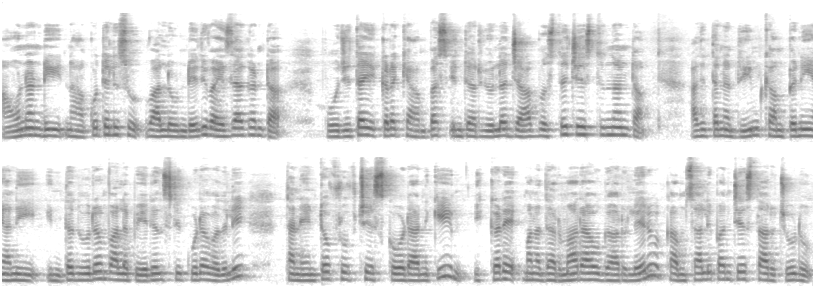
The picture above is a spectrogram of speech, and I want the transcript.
అవునండి నాకు తెలుసు. వాళ్ళు ఉండేది వైజాగ్ అంట. పూజిత ఇక్కడ క్యాంపస్ ఇంటర్వ్యూలో జాబ్ వస్తే చేస్తుందంట. అది తన డ్రీమ్ కంపెనీ అని. ఇంత దూరం వాళ్ళ పేరెంట్స్ని కూడా వదిలి తనేంటో ప్రూఫ్ చేసుకోవడానికి ఇక్కడే మన ధర్మారావు గారు లేరు కంసాలి పనిచేస్తారు చూడు.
